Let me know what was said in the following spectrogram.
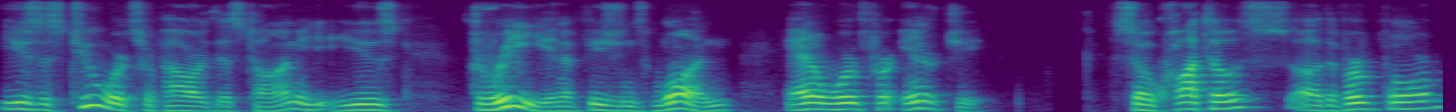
He uses two words for power this time. He, he used three in Ephesians 1 and a word for energy. So kratos, uh, the verb form,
